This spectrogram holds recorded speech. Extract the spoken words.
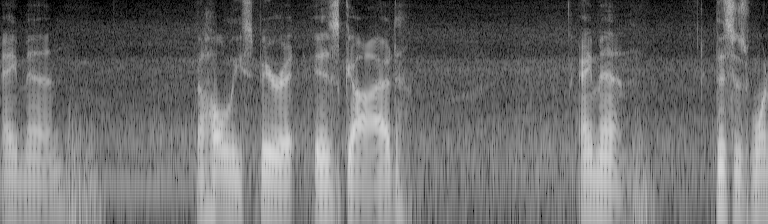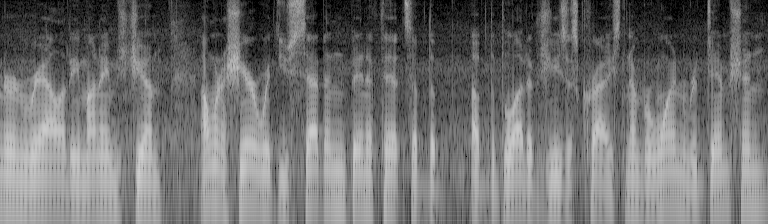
Amen. The Holy Spirit is God. Amen. This is Wonder in Reality. My name's Jim. I want to share with you seven benefits of the of the blood of Jesus Christ. Number 1, redemption.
